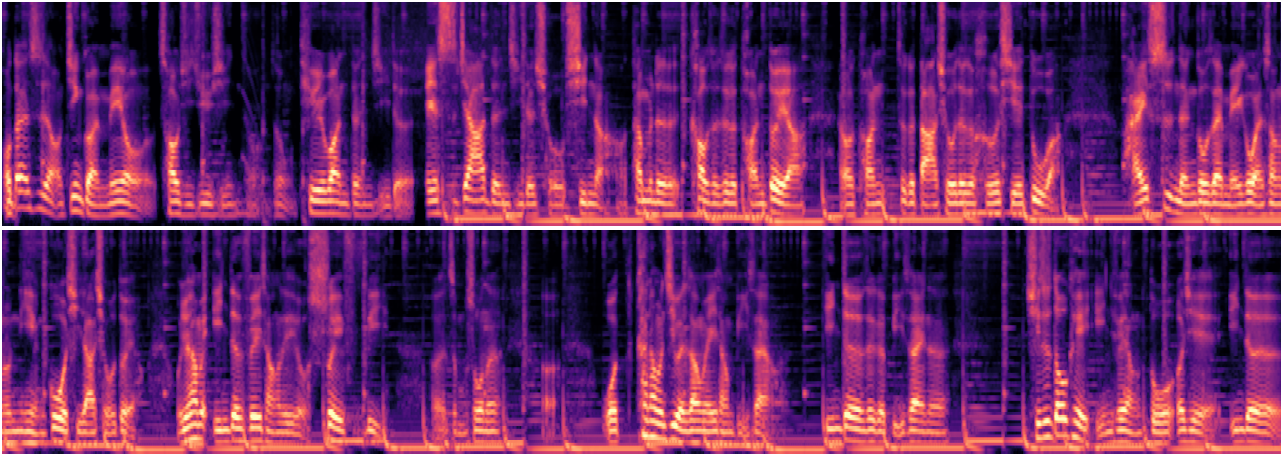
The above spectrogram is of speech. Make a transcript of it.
哦，但是啊，尽管没有超级巨星哦，这种 Tier One 等级的 S 加等级的球星呐，他们的靠着这个团队啊，然后团这个打球这个和谐度啊，还是能够在每一个晚上都碾过其他球队啊。我觉得他们赢得非常的有说服力。呃，怎么说呢？呃，我看他们基本上每一场比赛啊。赢的这个比赛呢，其实都可以赢非常多，而且赢的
